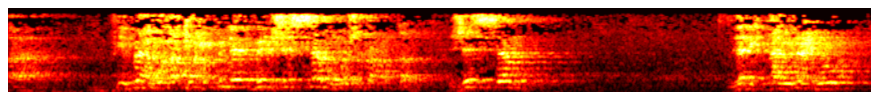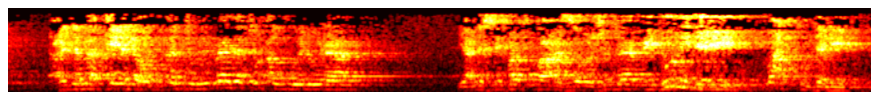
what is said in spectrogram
آه. فيما هو أقبح منه بالجسم وش تعطل جسم. لذلك قالوا نحن عندما قيل لهم أنتم لماذا تؤولون يعني صفات الله عز وجل بدون دليل؟ ما عندكم دليل.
